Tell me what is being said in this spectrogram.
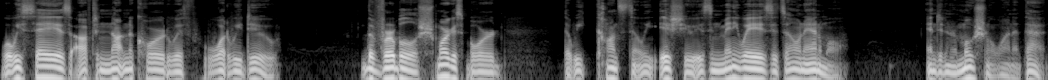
what we say is often not in accord with what we do. The verbal smorgasbord that we constantly issue is in many ways its own animal, and an emotional one at that.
